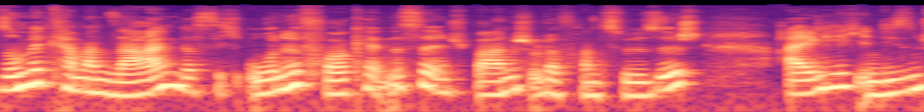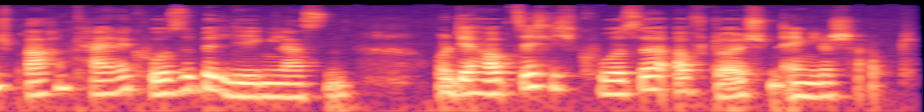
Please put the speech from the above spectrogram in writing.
Somit kann man sagen, dass sich ohne Vorkenntnisse in Spanisch oder Französisch eigentlich in diesen Sprachen keine Kurse belegen lassen und ihr hauptsächlich Kurse auf Deutsch und Englisch habt.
